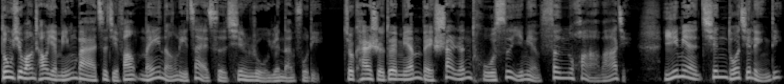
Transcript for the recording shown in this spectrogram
东须王朝也明白自己方没能力再次侵入云南腹地，就开始对缅北善人土司一面分化瓦解，一面侵夺其领地。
